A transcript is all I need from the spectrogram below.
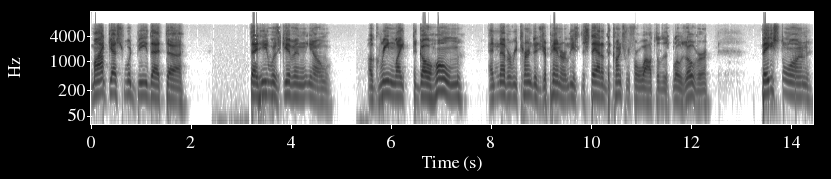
my guess would be that uh, that he was given, you know, a green light to go home and never return to Japan, or at least to stay out of the country for a while till this blows over, based on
